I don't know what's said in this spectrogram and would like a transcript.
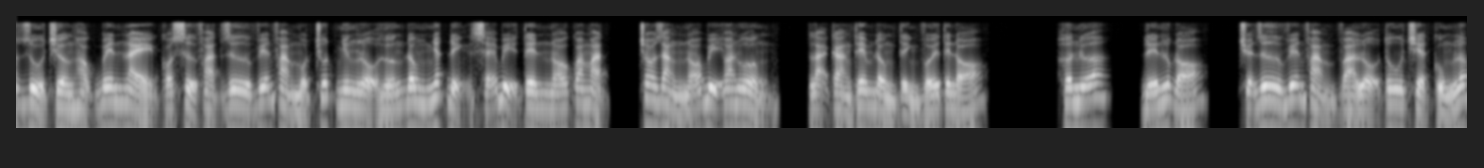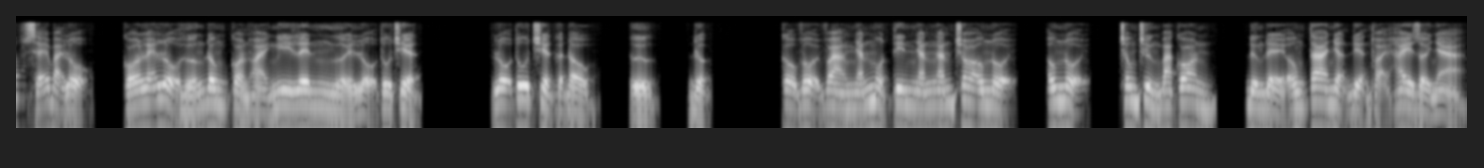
dù trường học bên này có xử phạt dư viễn phàm một chút nhưng lộ hướng đông nhất định sẽ bị tên nó qua mặt, cho rằng nó bị hoan uổng, lại càng thêm đồng tình với tên đó. Hơn nữa, đến lúc đó, chuyện dư viễn phàm và lộ tu triệt cùng lớp sẽ bại lộ, có lẽ lộ hướng đông còn hoài nghi lên người lộ tu triệt lộ tu triệt gật đầu ừ được. Cậu vội vàng nhắn một tin nhắn ngắn cho ông nội ông nội, trông chừng ba con, đừng để ông ta nhận điện thoại hay rời nhà.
